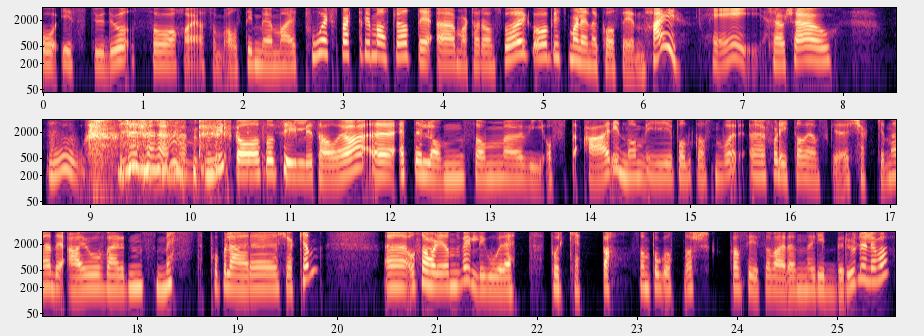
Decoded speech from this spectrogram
og i studio så har jeg som alltid med meg to eksperter i matprat. Det er Marta Ransborg og Britt Marlene Kaasin. Hei! Hei! Ciao, ciao. Oh. vi skal altså til Italia, eh, et land som vi ofte er innom i podkasten vår. Eh, for det italienske kjøkkenet, det er jo verdens mest populære kjøkken. Eh, og så har de en veldig god rett, porchetta, som på godt norsk kan sies å være en ribberull, eller hva?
